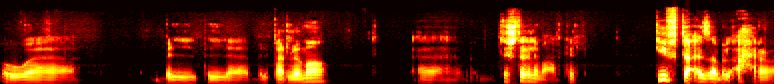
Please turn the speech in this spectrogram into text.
و بال بال بالبرلمان آه، بتشتغلي مع الكل. كيف تأذى بالأحرى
